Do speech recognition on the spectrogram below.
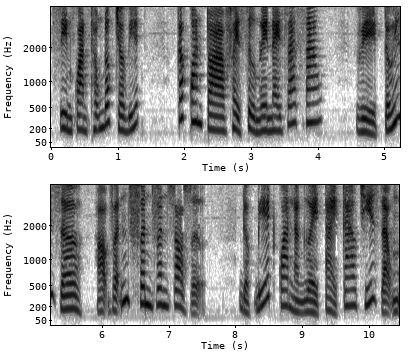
Xin quan thống đốc cho biết các quan tòa phải xử người này ra sao vì tới giờ họ vẫn phân vân do dự. Được biết quan là người tài cao trí rộng,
